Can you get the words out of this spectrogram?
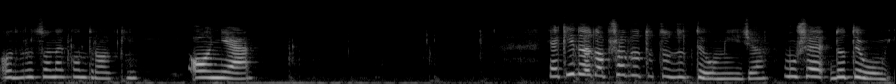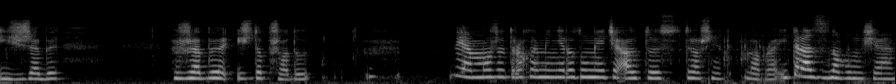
odwrócone kontrolki. O nie! Jak idę do przodu, to to do tyłu mi idzie. Muszę do tyłu iść, żeby, żeby iść do przodu. Wiem, może trochę mnie nie rozumiecie, ale to jest strasznie... Dobra, i teraz znowu mi się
